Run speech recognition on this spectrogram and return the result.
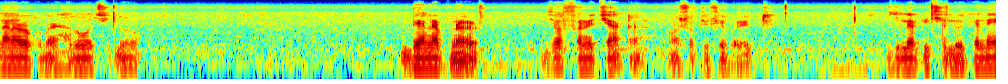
নানা রকমের হালুয়া ছিল। দেন আপনার জফরানের চাটা, আমার সবচেয়ে ফেভারিট জিলাপি ছিল এখানে।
